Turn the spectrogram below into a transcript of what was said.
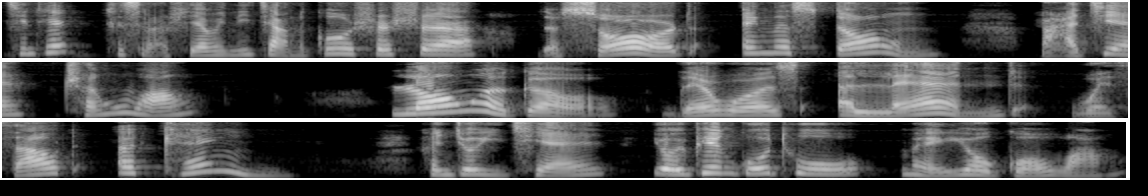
今天，Jessie 老师要为你讲的故事是《The Sword in the Stone》拔剑成王。Long ago, there was a land without a king. 很久以前，有一片国土没有国王。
